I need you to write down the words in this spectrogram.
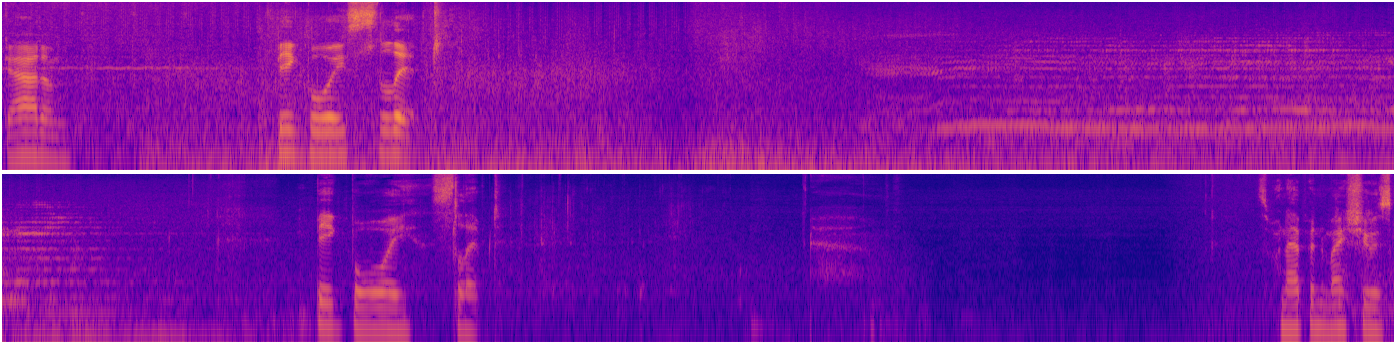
Got him. Big boy slipped. Big boy slipped. So what happened to my shoes?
